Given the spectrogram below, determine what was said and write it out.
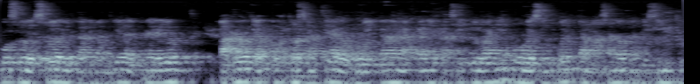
uso de suelo y planimetría del predio Parroquia Apóstol Santiago, ubicado en la calle Francisco Ibáñez, V50, Manzano 35,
